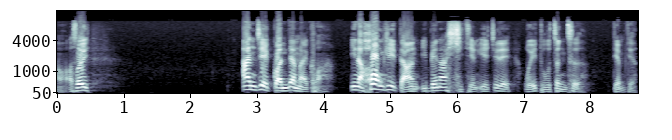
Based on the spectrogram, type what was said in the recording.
吼，啊！所以按这观点来看，伊若放弃台湾，伊免啊实行伊即个围堵政策，对毋对？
